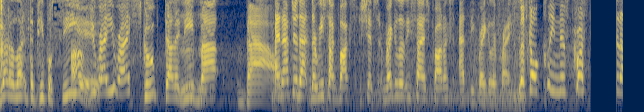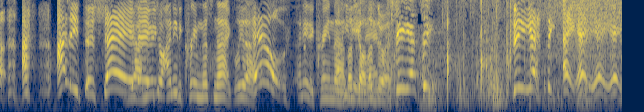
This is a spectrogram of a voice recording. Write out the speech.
gotta let the people see Oh, it. you right, you right. Scoop, dally dee, mm-hmm. bop, bow. And after that, the restock box ships regularly sized products at the regular price. Let's go clean this crust up. I, I need to shave, yeah, baby. me too. I need to cream this neck. Look at that. Ew. I need to cream that. Oh, let's go. Let's do it. nasty. DSC. DSC. Hey, hey, hey, hey.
